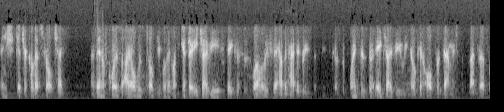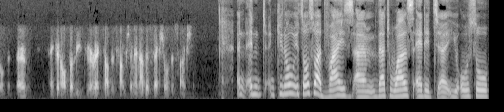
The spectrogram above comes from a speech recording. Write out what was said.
and you should get your cholesterol checked. And then, of course, I always tell people they must get their HIV status as well if they haven't had it recently, because the point is that HIV we know can also damage the blood vessels and nerves, and can also lead to erectile dysfunction and other sexual dysfunction. And and you know it's also advised um, that whilst at it, uh, you also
